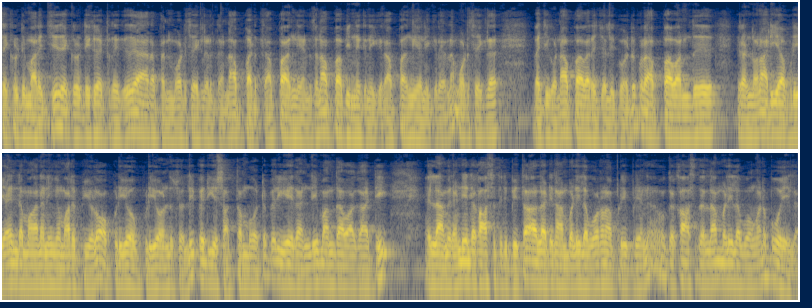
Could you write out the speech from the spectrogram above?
செக்யூரிட்டி மறைச்சி செக்யூரிட்டி கேட்டுருக்கு அரப்பன் மோட்டர் சைக்கிள் எடுத்தாங்க அப்பா எடுத்து அப்பா அங்கே சொன்னால் அப்பா பின்னுக்கு நிற்கிற அப்பா அங்கேயே நிற்கிறேன் மோட்டர் சைக்கிளை வச்சுக்கொண்டு அப்பா வர சொல்லி போட்டு அப்புறம் அப்பா வந்து ரெண்டோனா அடியா அப்படியா இந்த மாதிரி நீங்கள் மறுப்பியலோ அப்படியோ அப்படியோன்னு சொல்லி பெரிய சத்தம் போட்டு பெரிய தண்டி மந்தாவா காட்டி எல்லாமே ரெண்டு இந்த காசு திருப்பி தான் இல்லாட்டி நான் வெளியில் போகிறேன் அப்படி இப்படின்னு உங்கள் காசு எல்லாம் வெளியில் போங்கன்னு போயில.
